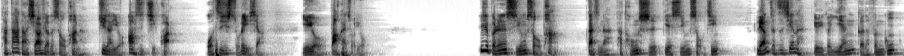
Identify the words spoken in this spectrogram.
她大大小小的手帕呢，居然有二十几块。我自己数了一下，也有八块左右。日本人使用手帕，但是呢，他同时也使用手巾，两者之间呢有一个严格的分工。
